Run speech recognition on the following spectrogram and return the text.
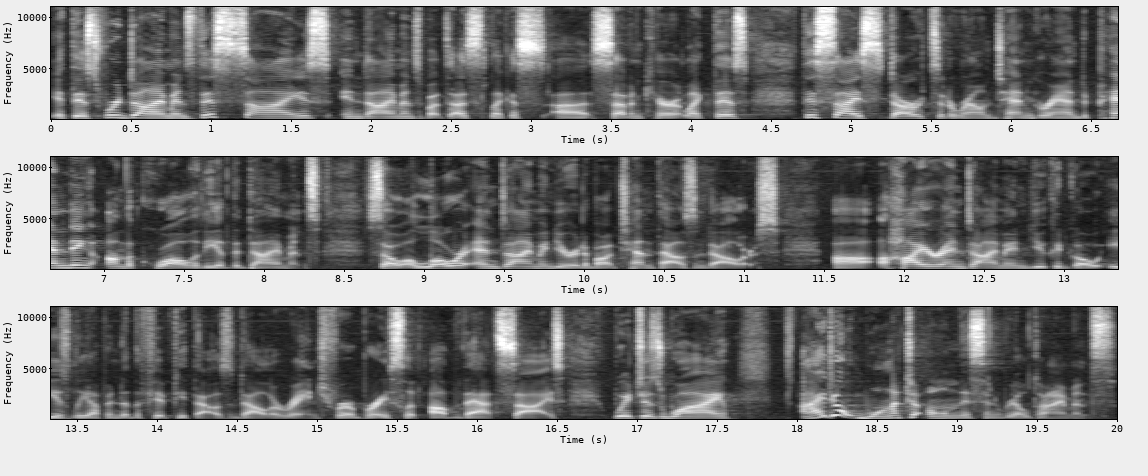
If this were diamonds, this size in diamonds, but that's like a uh, seven carat like this, this size starts at around 10 grand, depending on the quality of the diamonds. So a lower end diamond, you're at about $10,000. Uh, a higher end diamond, you could go easily up into the $50,000 range for a bracelet of that size, which is why I don't want to own this in real diamonds.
